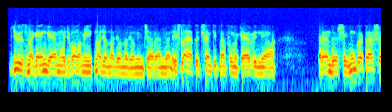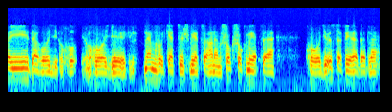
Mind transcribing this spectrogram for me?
győz meg engem, hogy valami nagyon-nagyon-nagyon nincsen rendben, és lehet, hogy senkit nem fognak elvinni a rendőrség munkatársai, de hogy, hogy, hogy nem hogy kettős mérce, hanem sok-sok mérce, hogy összeférhetetlen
